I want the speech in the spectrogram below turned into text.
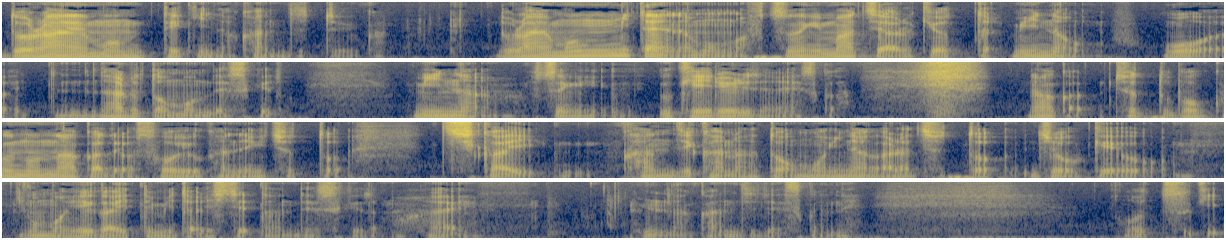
ドラえもん的な感じというか、ドラえもんみたいなもんが普通に街歩きよったらみんな、おいってなると思うんですけど、みんな普通に受け入れるじゃないですか。なんかちょっと僕の中ではそういう感じにちょっと近い感じかなと思いながらちょっと情景を思い描いてみたりしてたんですけども、はい。こんな感じですかね。お次。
